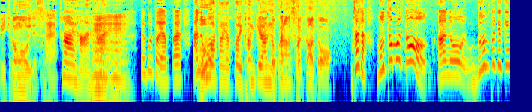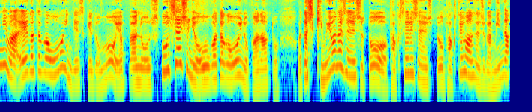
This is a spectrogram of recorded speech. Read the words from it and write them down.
一番多いですね。はいはいはい。うんうんということはやっぱり、あの、O も型やっぱり関係あんのかなサッカーと。ただ、もともと、あの、分布的には A 型が多いんですけども、やっぱあの、スポーツ選手には O 型が多いのかなと。私、キム・ヨナ選手とパク・セリ選手とパク・テファン選手がみんな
